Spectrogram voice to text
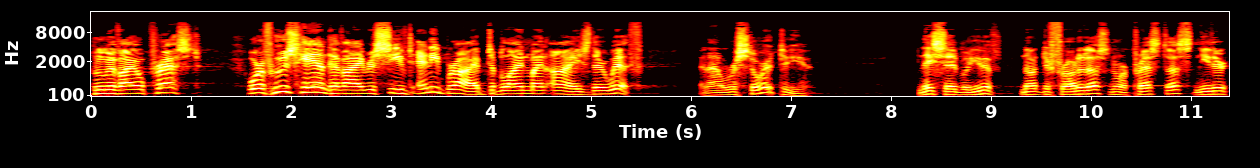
Whom have I oppressed? Or of whose hand have I received any bribe to blind mine eyes therewith? And I will restore it to you. And they said, Well, you have not defrauded us, nor oppressed us, neither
